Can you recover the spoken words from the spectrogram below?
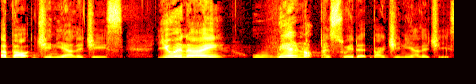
about genealogies. You and I, we're not persuaded by genealogies.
